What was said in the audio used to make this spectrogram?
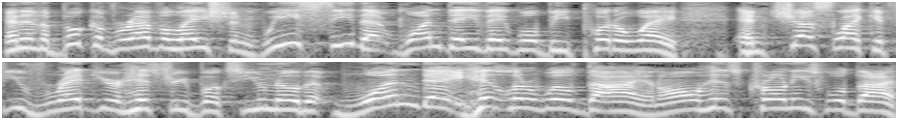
And in the book of Revelation, we see that one day they will be put away. And just like if you've read your history books, you know that one day Hitler will die and all his cronies will die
